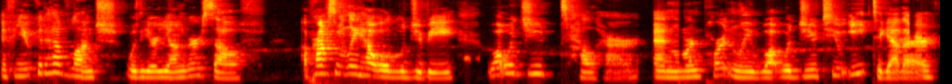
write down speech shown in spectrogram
if you could have lunch with your younger self, approximately how old would you be? What would you tell her? And more importantly, what would you two eat together?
